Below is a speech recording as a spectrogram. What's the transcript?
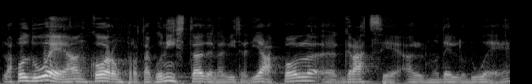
L'Apple II è ancora un protagonista della vita di Apple eh, grazie al modello 2E,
